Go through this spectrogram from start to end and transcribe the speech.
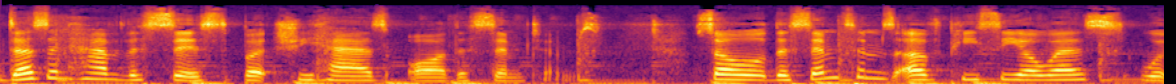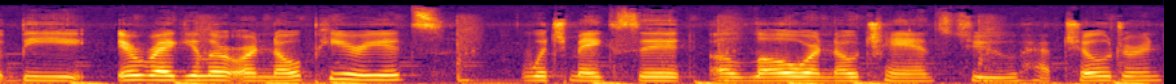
doesn't have the cyst, but she has all the symptoms. So the symptoms of PCOS would be irregular or no periods, which makes it a low or no chance to have children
